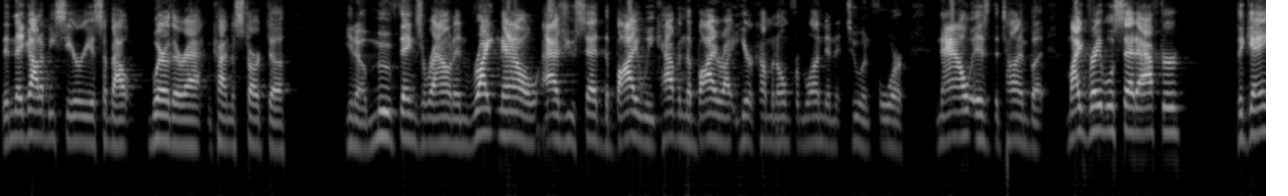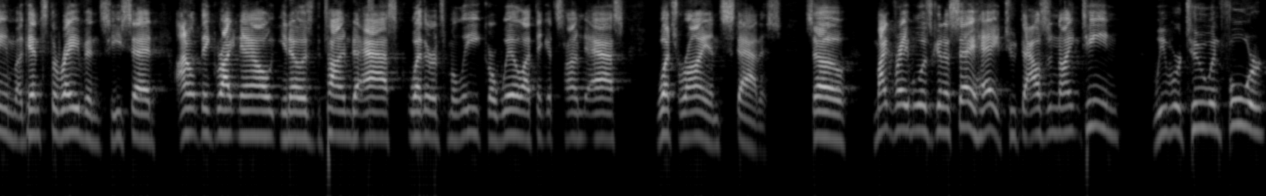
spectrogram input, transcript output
then they got to be serious about where they're at and kind of start to, you know, move things around. And right now, as you said, the bye week, having the bye right here coming home from London at two and four, now is the time. But Mike Vrabel said after the game against the Ravens, he said, I don't think right now, you know, is the time to ask whether it's Malik or Will. I think it's time to ask what's Ryan's status. So Mike Vrabel is going to say, hey, 2019, we were two and four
